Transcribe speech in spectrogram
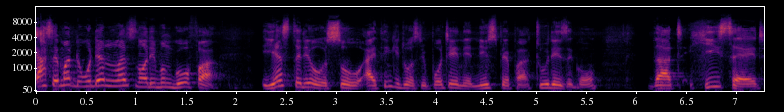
as a matter, then let's not even go far yesterday or so, I think it was reported in a newspaper two days ago that he said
